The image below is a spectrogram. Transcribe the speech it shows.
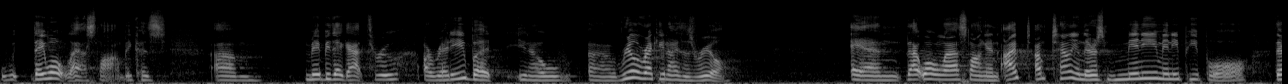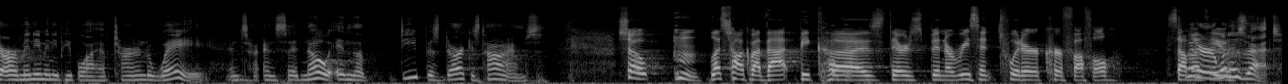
We, they won't last long because um, maybe they got through already, but you know, uh, real recognizes real. And that won't last long. And I, I'm telling you, there's many, many people, there are many, many people I have turned away and, and said no in the deepest, darkest times. So let's talk about that because okay. there's been a recent Twitter kerfuffle. Some Twitter, you, what is that?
